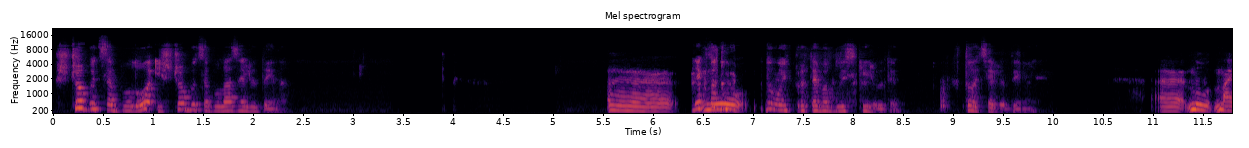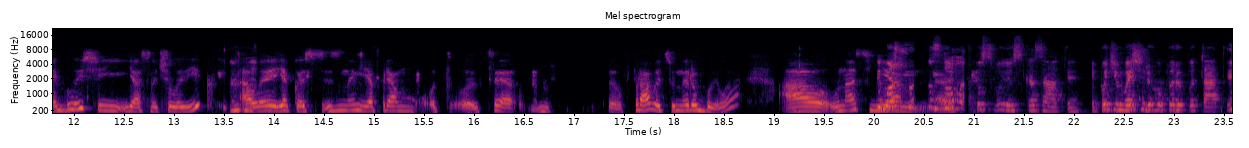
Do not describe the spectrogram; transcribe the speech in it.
що би це було і що би це була за людина? Е, Як ну, думають про тебе близькі люди? Хто ця людина? Е, ну, найближчий, ясно, чоловік, але якось з ним я прям от це вправи цю не робила. А у нас є Ти можеш здогадку свою сказати, і потім ввечері його перепитати.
